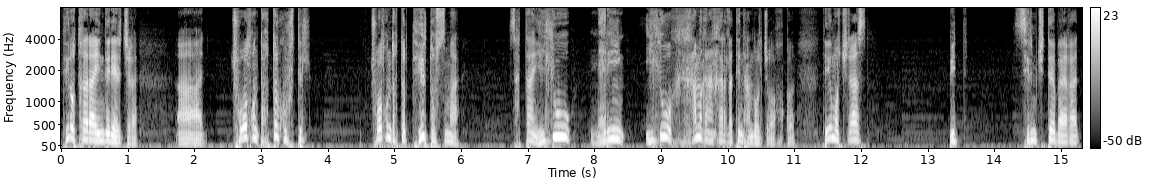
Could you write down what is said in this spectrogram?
Тэр утгаараа энэ дээр ярьж байгаа. а чуулган дотор хүртэл чуулган дотор тэр тусмаа сатан илүү нарийн илүү хамаг анхаарлаа тэнд хандуулж байгаа байхгүй. Тийм учраас бид сэрэмжтэй байгаад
